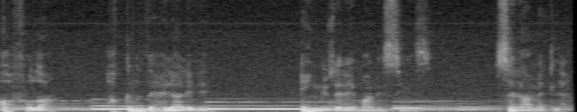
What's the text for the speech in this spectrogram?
affola. Hakkınızı helal edin. En güzel emanetsiniz. Selametle.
